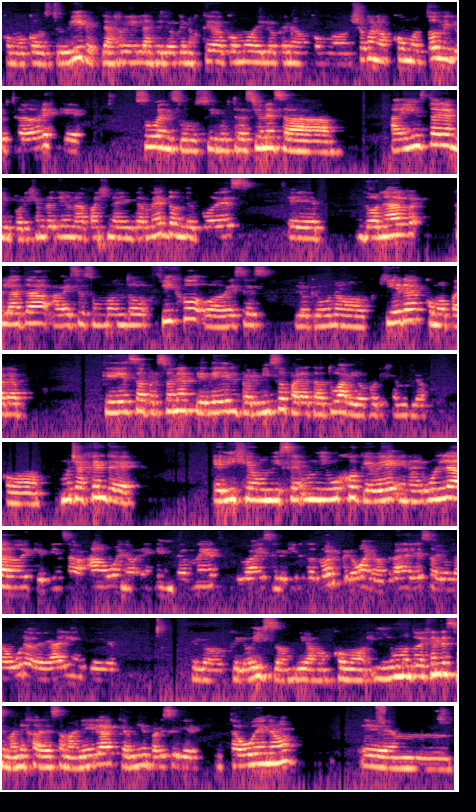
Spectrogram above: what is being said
como construir las reglas de lo que nos queda cómodo y lo que no. Como yo conozco un montón de ilustradores que suben sus ilustraciones a, a Instagram y, por ejemplo, tienen una página de internet donde puedes eh, donar plata, a veces un monto fijo o a veces lo que uno quiera, como para que esa persona te dé el permiso para tatuarlo, por ejemplo. Como mucha gente elige un, dise- un dibujo que ve en algún lado y que piensa, ah, bueno, es de internet, y va y se lo quiere tatuar, pero bueno, atrás de eso hay un laburo de alguien que, que lo, que lo hizo, digamos, como, y un montón de gente se maneja de esa manera, que a mí me parece que está bueno. Em,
